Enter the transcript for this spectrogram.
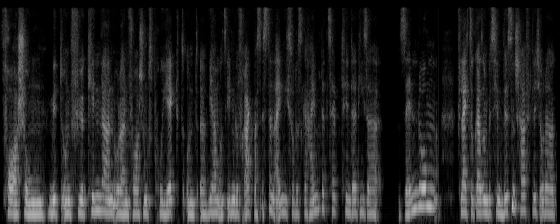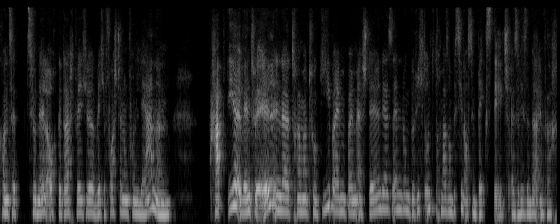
Forschung mit und für Kindern oder ein Forschungsprojekt. Und äh, wir haben uns eben gefragt, was ist denn eigentlich so das Geheimrezept hinter dieser Sendung? Vielleicht sogar so ein bisschen wissenschaftlich oder konzeptionell auch gedacht, welche, welche Vorstellung von Lernen habt ihr eventuell in der Dramaturgie beim, beim Erstellen der Sendung, bericht uns doch mal so ein bisschen aus dem Backstage. Also wir sind da einfach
